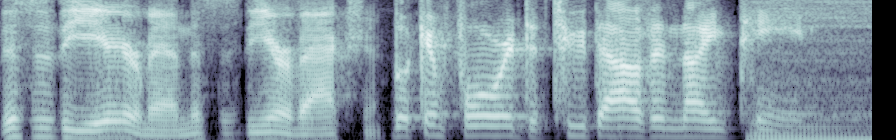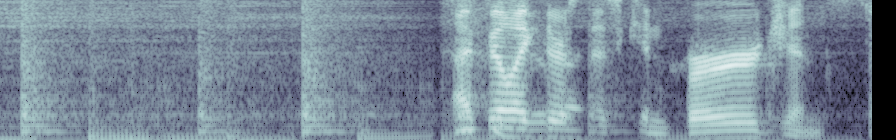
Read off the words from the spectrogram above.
This is the year, man. This is the year of action. Looking forward to 2019. I feel like there's this convergence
